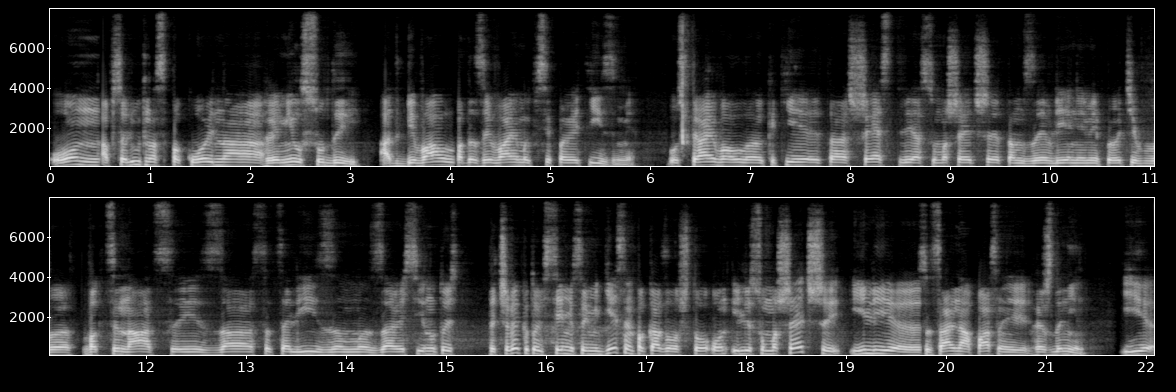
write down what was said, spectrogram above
Он абсолютно спокойно громил суды, отбивал подозреваемых в сепаратизме устраивал какие-то шествия сумасшедшие там с заявлениями против вакцинации, за социализм, за Россию. Ну, то есть это человек, который всеми своими действиями показывал, что он или сумасшедший, или э, социально опасный гражданин. И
